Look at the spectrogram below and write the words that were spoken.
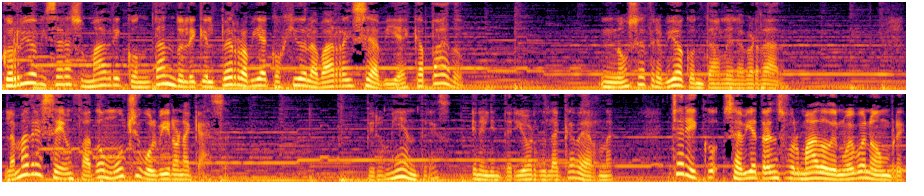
corrió a avisar a su madre contándole que el perro había cogido la barra y se había escapado. No se atrevió a contarle la verdad. La madre se enfadó mucho y volvieron a casa. Pero mientras, en el interior de la caverna, Chareco se había transformado de nuevo en hombre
